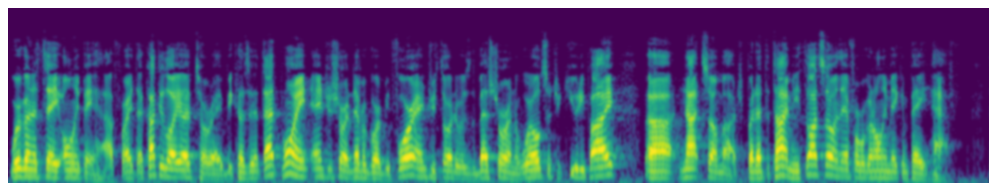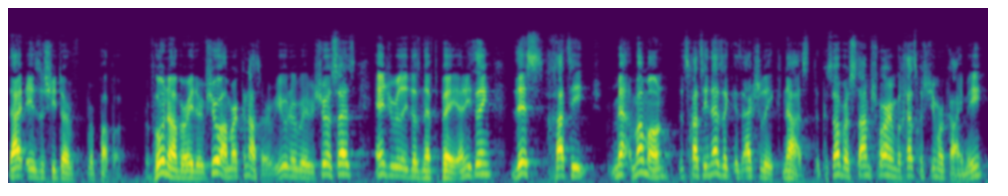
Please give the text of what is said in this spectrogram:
we're going to say only pay half, right? Torah, because at that point, Andrew Shor had never gored before. Andrew thought it was the best shor in the world, such a cutie pie. Uh, not so much. But at the time, he thought so, and therefore we're going to only make him pay half. That is the Shita of Rav Papa. Rav Huna, Bereder Rav Amar Kanasa. Rav Huna, Rav Shua says, Andrew really doesn't have to pay anything. This Chatzi Mamon, this Chatzi Nezek is actually a Knas. The Kasavar Stam Shvarim B'cheska Shimur Kaimi,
